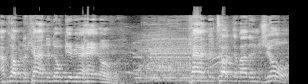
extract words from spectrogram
I'm talking the kind that don't give you a hangover. Kind that talked about enjoy.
